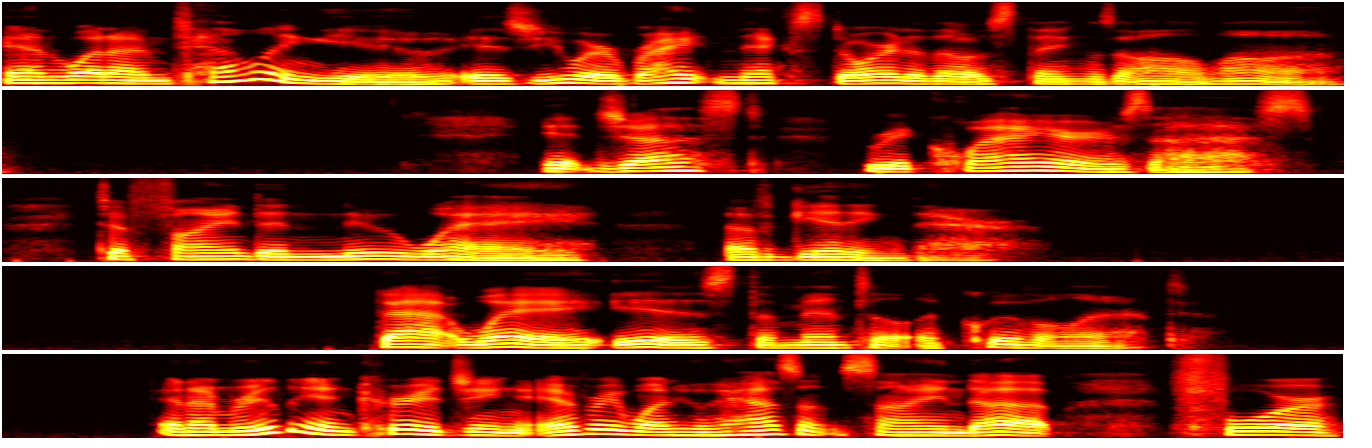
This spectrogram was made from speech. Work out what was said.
And what I'm telling you is you were right next door to those things all along. It just requires us to find a new way of getting there. That way is the mental equivalent. And I'm really encouraging everyone who hasn't signed up for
